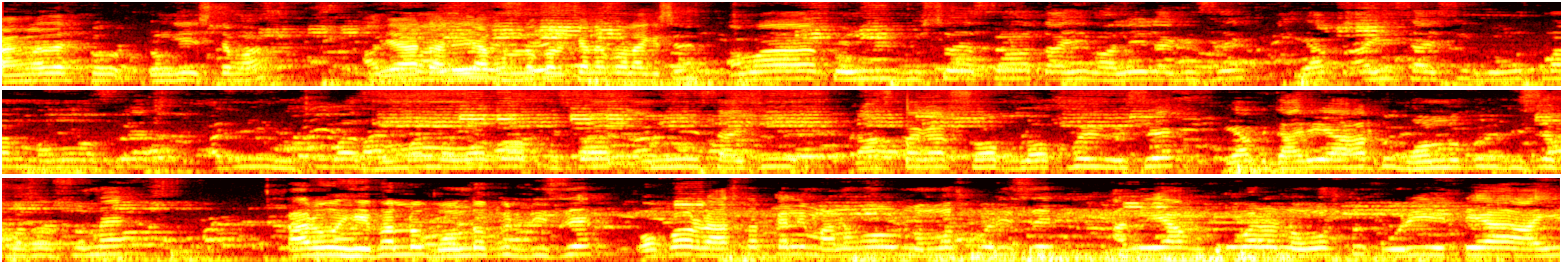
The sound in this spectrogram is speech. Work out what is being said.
বাংলাদেশ টংগী ইস্তেমা ইয়াত আহি আপোনালোকৰ কেনেকুৱা লাগিছে? আমাৰ টংগী বিশ্ব ইস্তেমাত আহি ভালেই লাগিছে। ইয়াত আহি চাইছোঁ বহুতমান মানুহ আছে। আজি শুকুৰবাৰ জুমান নমাজৰ পিছত আমি চাইছোঁ ৰাস্তা ঘাট চব ব্লক হৈ গৈছে। ইয়াত গাড়ী অহাটো বন্ধ কৰি দিছে প্ৰশাসনে। আৰু সেইফালেও বন্ধ কৰি দিছে। অকল ৰাস্তাত খালি মানুহৰ নমজ কৰিছে আমি ইয়াত শুকুৰবাৰৰ নমজটো কৰি এতিয়া আহি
